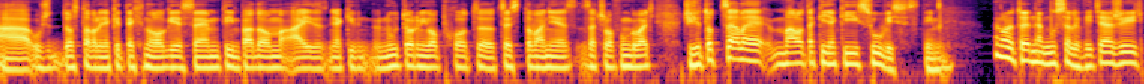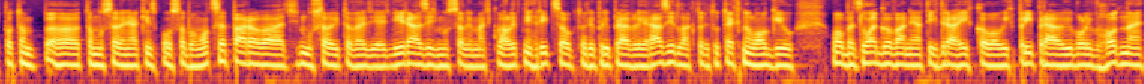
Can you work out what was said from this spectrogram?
a už dostávali nejaké technológie sem, tým pádom aj nejaký vnútorný obchod, cestovanie začalo fungovať. Čiže to celé malo taký nejaký súvis s tým. Tak oni to jednak museli vyťažiť, potom uh, to museli nejakým spôsobom odseparovať, museli to vedieť vyraziť, museli mať kvalitných hricov, ktorí pripravili razidla, ktorí tú technológiu vôbec legovania tých drahých kovových prípravy boli vhodné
